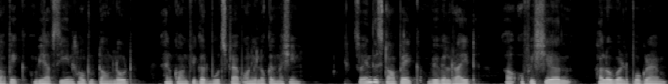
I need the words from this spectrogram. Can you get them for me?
topic, we have seen how to download and configure Bootstrap on your local machine. So in this topic, we will write a official Hello World program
